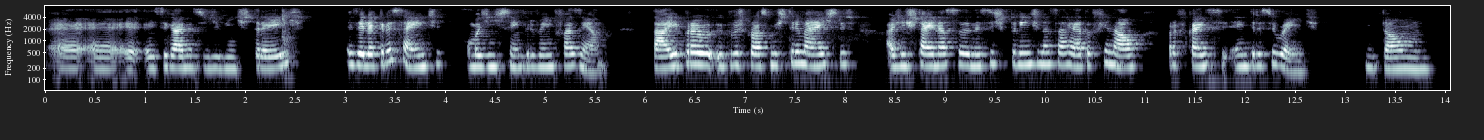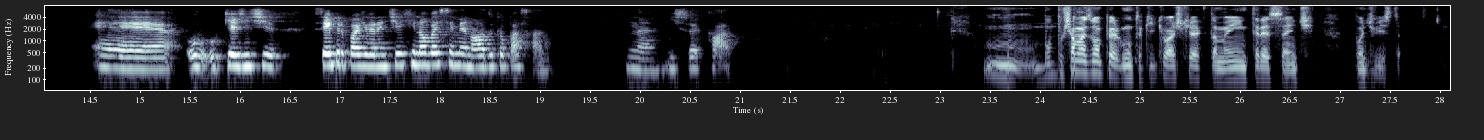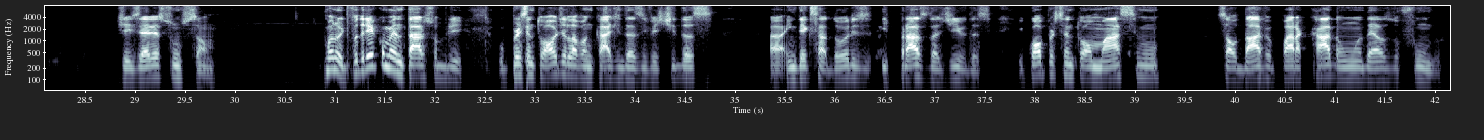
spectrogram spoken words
é, é, é esse guidance de 23, mas ele é crescente, como a gente sempre vem fazendo. Tá? E para os próximos trimestres, a gente está aí nessa, nesse sprint, nessa reta final, para ficar entre esse range. Então, é, o, o, que a gente sempre pode garantir é que não vai ser menor do que o passado. Né? Isso é claro. Hum, vou puxar mais uma pergunta aqui que eu acho que é também interessante do ponto de vista. Gisele Assunção. Boa noite. Poderia comentar sobre o percentual de alavancagem das investidas uh, indexadores e prazo das dívidas? E qual o percentual máximo saudável para cada uma delas do fundo?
